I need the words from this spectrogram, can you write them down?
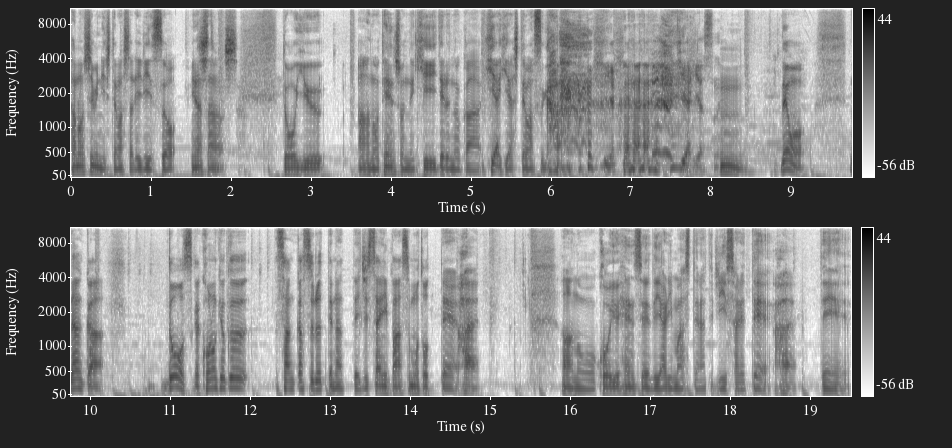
楽しみにしてましたリリースを。皆さんどういうあのテンションで聴いてるのかヒヤヒヤしてますが。ヒヤヒヤ。すね。うん。でもなんかどうすか？この曲参加するってなって実際にバースも取ってはい。あのこういう編成でやりますってなってリリースされてはい。で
